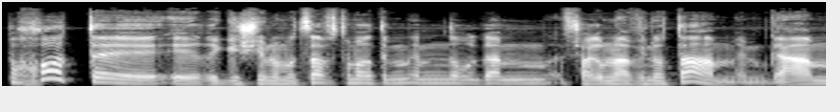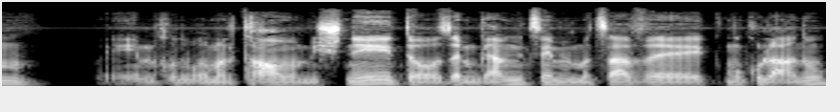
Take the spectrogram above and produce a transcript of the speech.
פחות אה, אה, רגישים למצב, זאת אומרת, הם, הם גם, אפשר גם להבין אותם, הם גם, אם אנחנו מדברים על טראומה משנית, או זה, הם גם נמצאים במצב אה, כמו כולנו,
